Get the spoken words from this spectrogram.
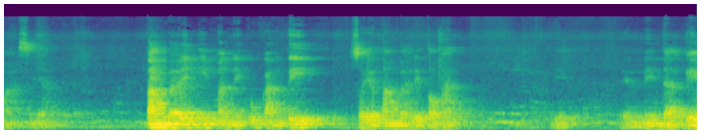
maksiyah tambahin iman niku kanthi saya tambah li taat nindake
